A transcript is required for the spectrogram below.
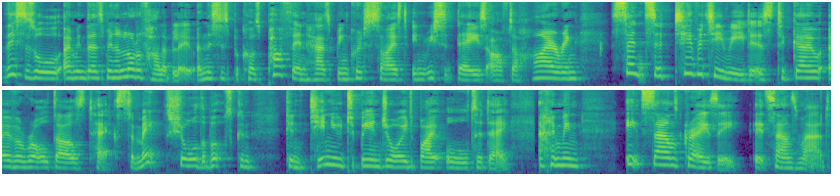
this is all, I mean, there's been a lot of hullabaloo, and this is because Puffin has been criticised in recent days after hiring sensitivity readers to go over Roald Dahl's text to make sure the books can continue to be enjoyed by all today. I mean, It sounds crazy. It sounds mad.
